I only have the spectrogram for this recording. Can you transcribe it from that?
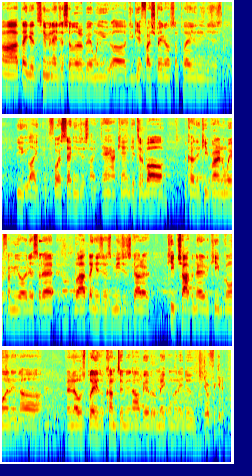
Uh, I think it's human nature just a little bit when you uh, you get frustrated on some plays and you just you like for a second you're just like dang I can't get to the ball because they keep running away from me or this or that. But I think it's just me just gotta keep chopping at it and keep going and uh, and those plays will come to me and I'll be able to make them when they do. Don't forget about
